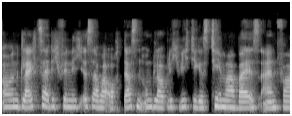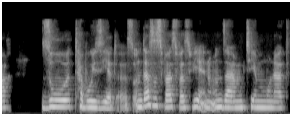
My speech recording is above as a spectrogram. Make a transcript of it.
Und gleichzeitig finde ich, ist aber auch das ein unglaublich wichtiges Thema, weil es einfach so tabuisiert ist. Und das ist was, was wir in unserem Themenmonat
